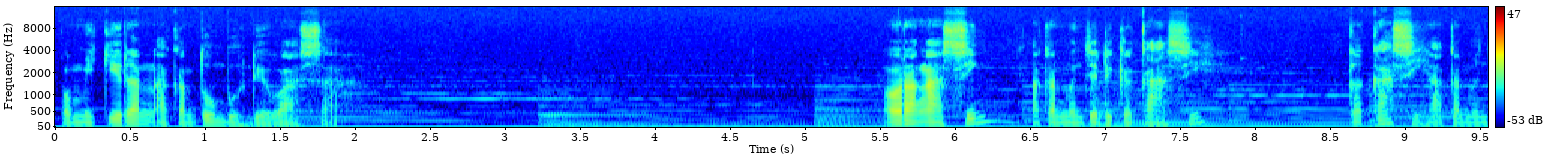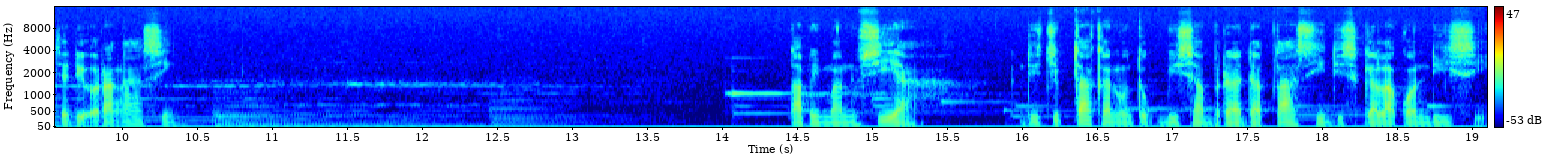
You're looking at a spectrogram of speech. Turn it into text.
Pemikiran akan tumbuh dewasa. Orang asing akan menjadi kekasih, kekasih akan menjadi orang asing. Tapi manusia diciptakan untuk bisa beradaptasi di segala kondisi.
